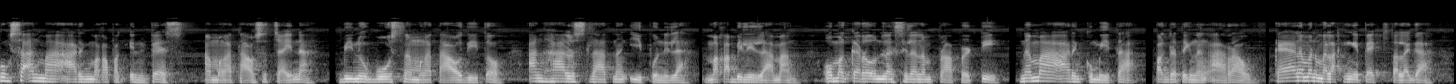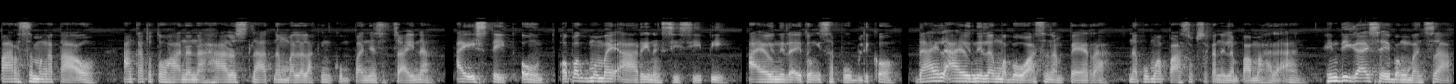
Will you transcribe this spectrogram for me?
kung saan maaaring makapag-invest ang mga tao sa China. Binubuhos ng mga tao dito ang halos lahat ng ipon nila. Makabili lamang o magkaroon lang sila ng property na maaaring kumita pagdating ng araw. Kaya naman malaking epekto talaga para sa mga tao ang katotohanan na halos lahat ng malalaking kumpanya sa China ay state-owned o pagmamayari ng CCP. Ayaw nila itong isa publiko dahil ayaw nilang mabawasan ang pera na pumapasok sa kanilang pamahalaan. Hindi gaya sa ibang bansa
